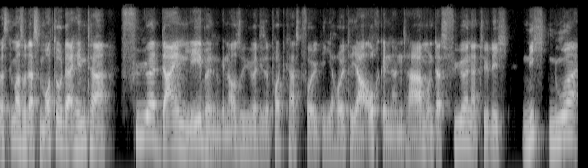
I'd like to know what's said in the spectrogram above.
du hast immer so das Motto dahinter für dein Leben, genauso wie wir diese Podcast-Folge hier heute ja auch genannt haben. Und das für natürlich nicht nur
